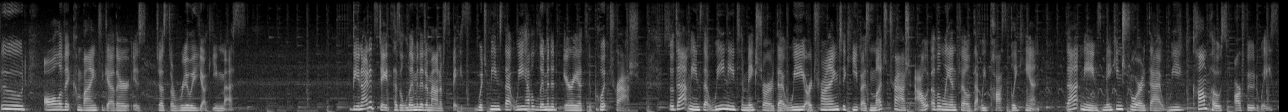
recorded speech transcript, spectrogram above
food, all of it combined together is just a really yucky mess. The United States has a limited amount of space, which means that we have a limited area to put trash. So that means that we need to make sure that we are trying to keep as much trash out of a landfill that we possibly can. That means making sure that we compost our food waste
